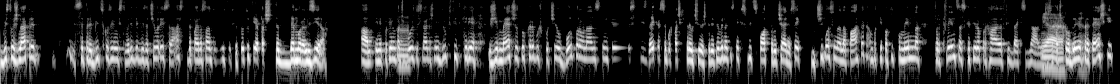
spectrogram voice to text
v bistvu že najprej se prebiti skozi nekaj stvari, da bi začel res rasti, da pa enostavno tudi ni fit, ker to tudi je pač te demoralizira. Um, in je potem pač mm. bolj, da si najdeš nek drug fit, ker je že meč za to, kar boš počel, bolj poravnan s tem, kar si ti zdaj, ker se boš pač hitreje učil. Ker je to vedno tisti nek sweet spot pri učenju. Vse učimo se na napakah, ampak je pa tudi pomembna frekvenca, s katero prihajajo feedback signali. Če so ja, pač ja, problemi yeah. pretežki,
